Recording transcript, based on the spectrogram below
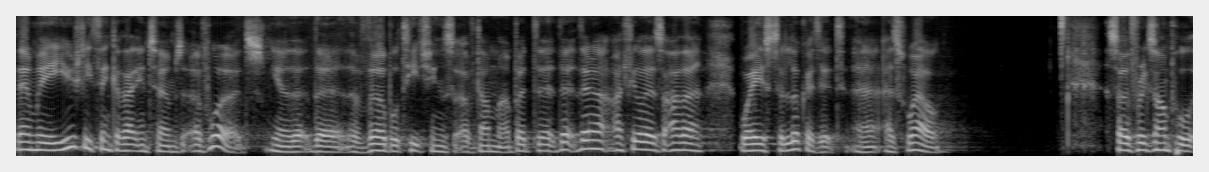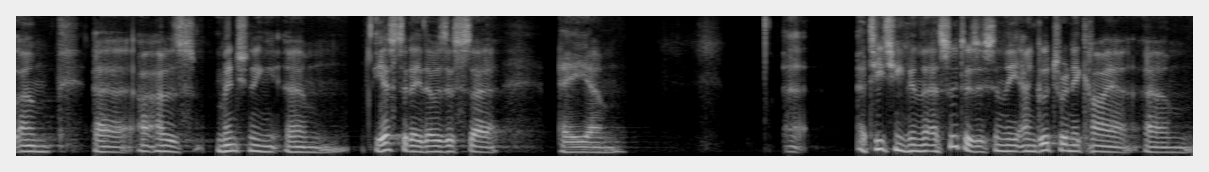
then we usually think of that in terms of words, you know, the, the, the verbal teachings of Dhamma. But uh, there, are, I feel there's other ways to look at it as well. So, for example, um, uh, I, I, was mentioning um, yesterday there was this uh, a, um, uh, a teaching in the suttas. It's in the Anguttara Nikaya, um,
